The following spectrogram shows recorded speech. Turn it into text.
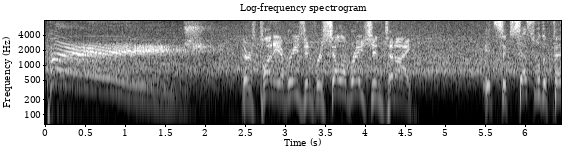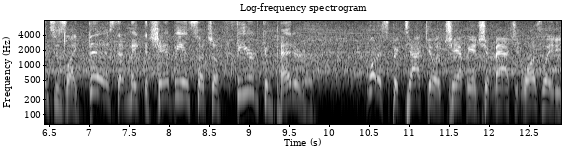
Paige! There's plenty of reason for celebration tonight. It's successful defenses like this that make the champion such a feared competitor. What a spectacular championship match it was, ladies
